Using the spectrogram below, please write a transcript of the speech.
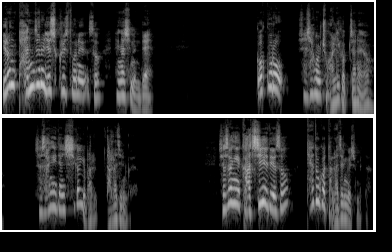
이런 반전을 예수 그리스도 안에서 행하시는데 거꾸로 세상을 좋아할 리가 없잖아요. 세상에 대한 시각이 달라지는 거예요. 세상의 가치에 대해서 태도가 달라지는 것입니다.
